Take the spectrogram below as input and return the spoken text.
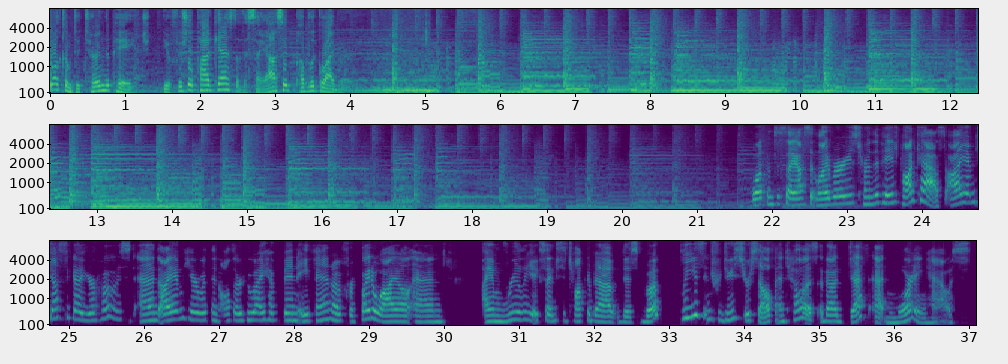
Welcome to Turn the Page, the official podcast of the Syosset Public Library. Welcome to Syosset Libraries Turn the Page podcast. I am Jessica, your host, and I am here with an author who I have been a fan of for quite a while, and I am really excited to talk about this book. Please introduce yourself and tell us about Death at Morning House.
